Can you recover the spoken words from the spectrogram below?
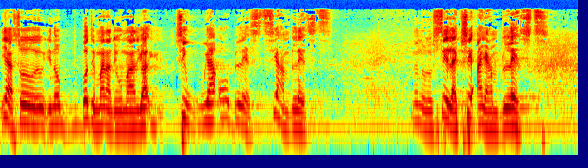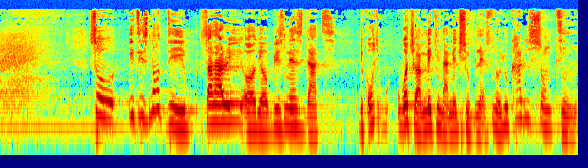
Yeah, so you know, both the man and the woman, you are see, we are all blessed. See, I'm blessed. No, no, no. Say like say I am blessed. So it is not the salary or your business that because what you are making that makes you blessed. No, you carry something.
